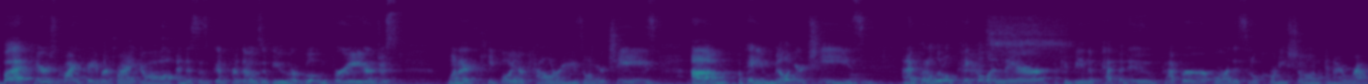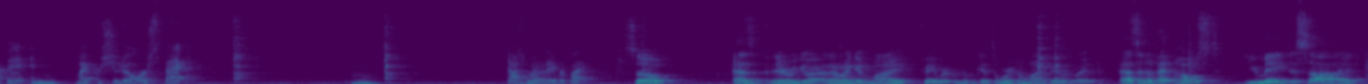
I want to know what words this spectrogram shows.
But here's my favorite bite, y'all, and this is good for those of you who are gluten free or just want to keep all your calories on your cheese. Um, okay, you melt your cheese, and I put a little pickle in there. It could be the peppadew pepper or this little cornichon, and I wrap it in my prosciutto or speck. Mm. That's my favorite bite. So, as there we go. Now I get my favorite. Get to work on my favorite bite. As an event host, you may decide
